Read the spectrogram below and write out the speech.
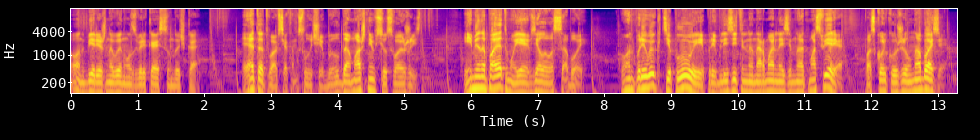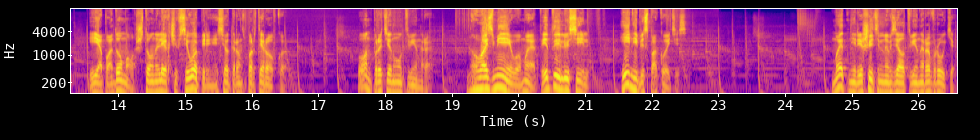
Он бережно вынул зверька из сундучка. Этот, во всяком случае, был домашним всю свою жизнь. Именно поэтому я и взял его с собой. Он привык к теплу и приблизительно нормальной земной атмосфере, поскольку жил на базе, и я подумал, что он легче всего перенесет транспортировку. Он протянул Твиннера. «Ну возьми его, Мэтт, и ты, Люсиль, и не беспокойтесь». Мэтт нерешительно взял Твиннера в руки.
